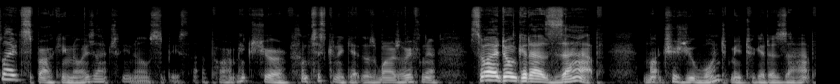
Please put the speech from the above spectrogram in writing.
slight sparking noise. Actually, know, I'll space that apart. Make sure. I'm just going to get those wires away from there. So I don't get a zap, much as you want me to get a zap.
